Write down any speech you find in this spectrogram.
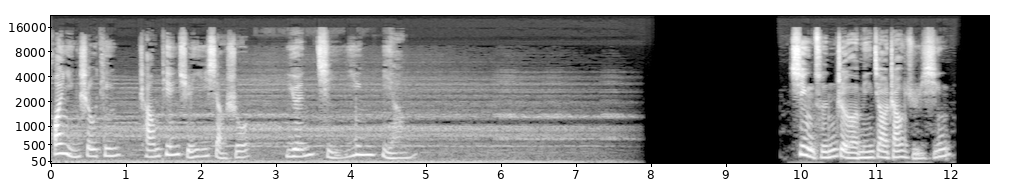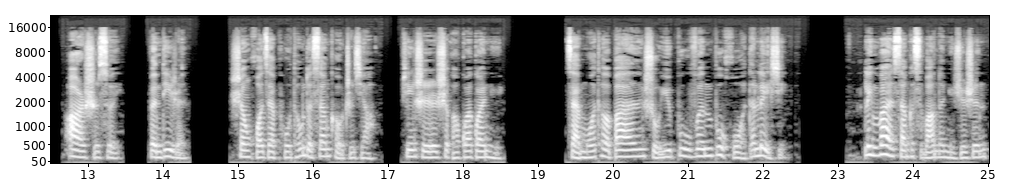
欢迎收听长篇悬疑小说《缘起阴阳》。幸存者名叫张雨欣，二十岁，本地人，生活在普通的三口之家，平时是个乖乖女，在模特班属于不温不火的类型。另外三个死亡的女学生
